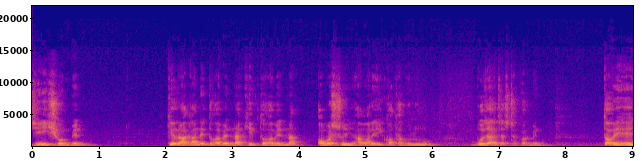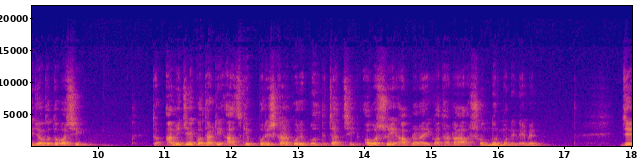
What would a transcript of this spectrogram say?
যেই শুনবেন, কেউ রাগান্বিত হবেন না, ক্ষিপ্ত হবেন না, অবশ্যই আমার এই কথাগুলো বোঝার চেষ্টা করবেন। তবে হে জগতবাসী তো আমি যে কথাটি আজকে পরিষ্কার করে বলতে চাচ্ছি, অবশ্যই আপনারা এই কথাটা সুন্দর মনে নেবেন যে,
